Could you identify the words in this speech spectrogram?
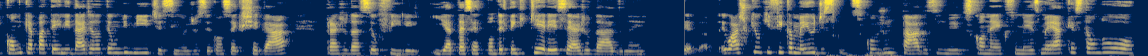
como que a paternidade ela tem um limite, assim, onde você consegue chegar para ajudar seu filho. E até certo ponto ele tem que querer ser ajudado, né? Eu acho que o que fica meio desconjuntado, assim, meio desconexo mesmo, é a questão do.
